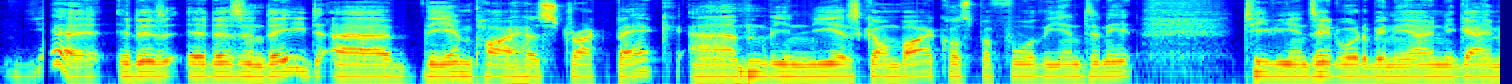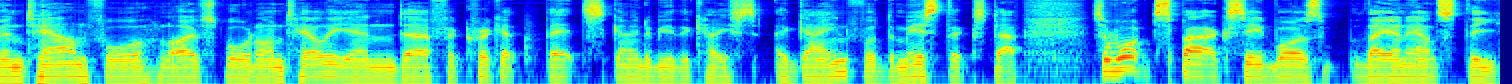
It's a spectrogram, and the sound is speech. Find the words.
Yeah, it is. It is indeed. Uh, the empire has struck back um, in years gone by. Of course, before the internet, TVNZ would have been the only game in town for live sport on telly, and uh, for cricket, that's going to be the case again for domestic stuff. So, what Spark said was they announced the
